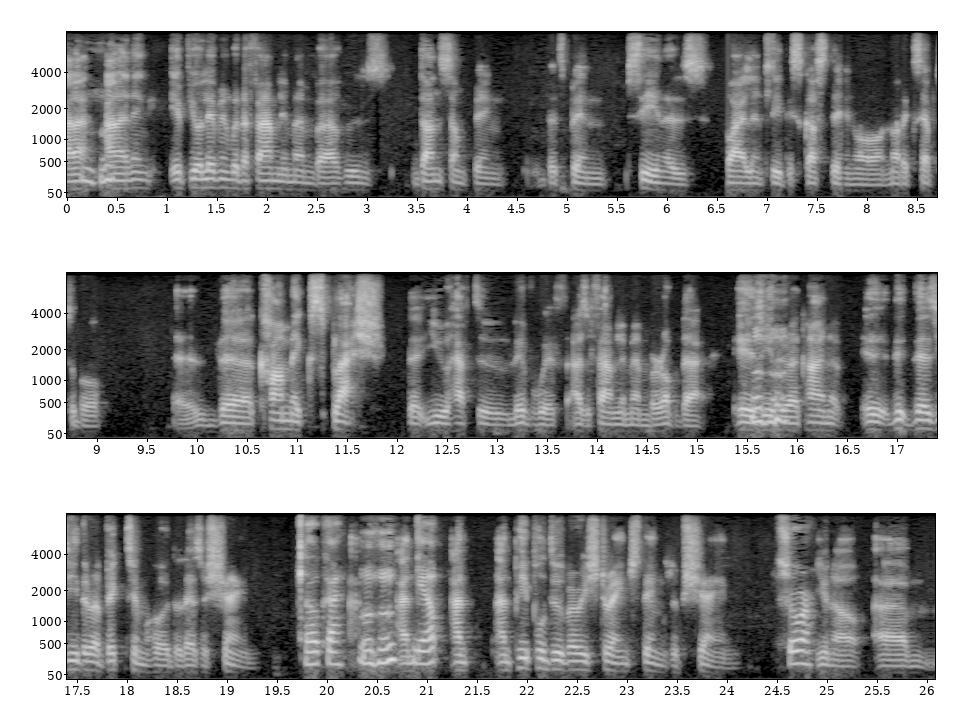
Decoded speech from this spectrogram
and, I, Mhm. and I think if you're living with a family member who's done something that's been seen as violently disgusting or not acceptable, uh, the karmic splash that you have to live with as a family member of that is Mhm. either a kind of i there's either a victimhood or there's a shame, Okay. Mm-hmm. and Yep. and and people do very strange things with shame. Sure. you know um,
